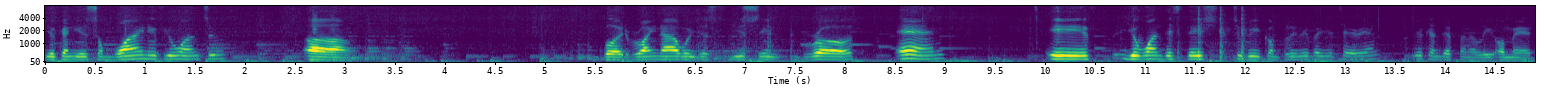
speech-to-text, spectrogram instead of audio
you can use some wine if you want to. Um, but right now we're just using broth and if you want this dish to be completely vegetarian, you can definitely omit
